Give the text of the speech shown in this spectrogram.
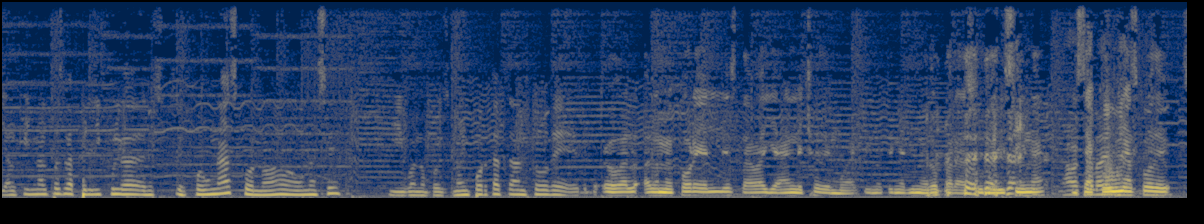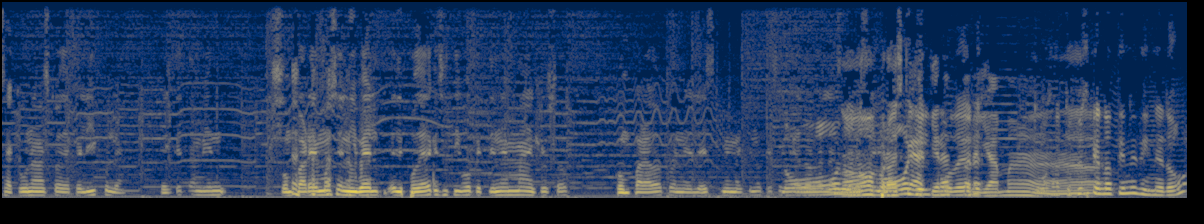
y al final pues la película fue un asco, ¿no? Aún así. Y bueno, pues no importa tanto de... Pero a, lo- a lo mejor él estaba ya en lecho de muerte y no tenía dinero para su medicina Ah, y sacó caray. un asco de sacó un asco de película. Es que también comparemos el nivel, el poder adquisitivo que tiene Microsoft comparado con el, es, me imagino que es el No, creador de las no, No, pero es que el Akira poder- Toriyama... O sea, ¿tú crees que no tiene dinero?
